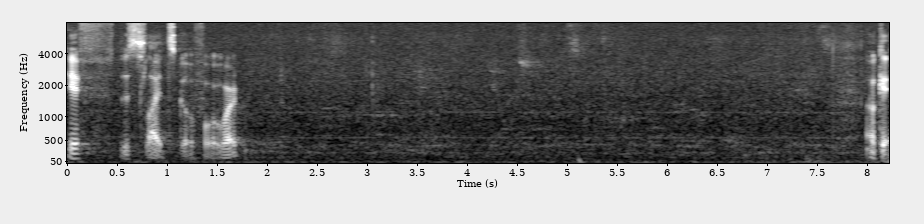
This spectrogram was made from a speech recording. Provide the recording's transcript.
if the slides go forward. Okay.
